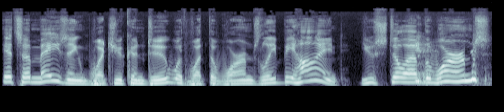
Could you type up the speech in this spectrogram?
it's amazing what you can do with what the worms leave behind. You still have the worms,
